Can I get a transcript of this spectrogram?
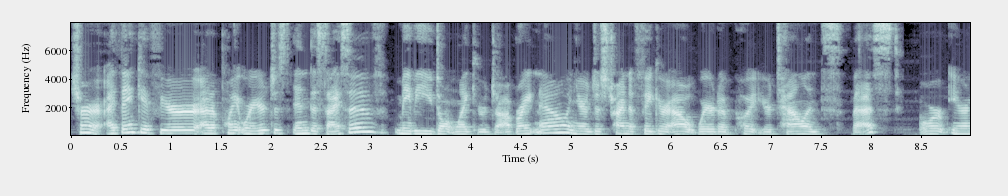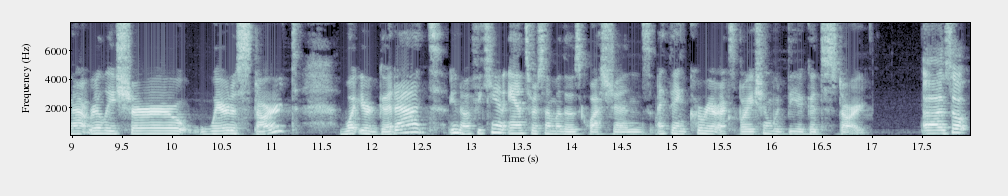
Sure. I think if you're at a point where you're just indecisive, maybe you don't like your job right now and you're just trying to figure out where to put your talents best, or you're not really sure where to start, what you're good at, you know, if you can't answer some of those questions, I think career exploration would be a good start. Uh, so,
